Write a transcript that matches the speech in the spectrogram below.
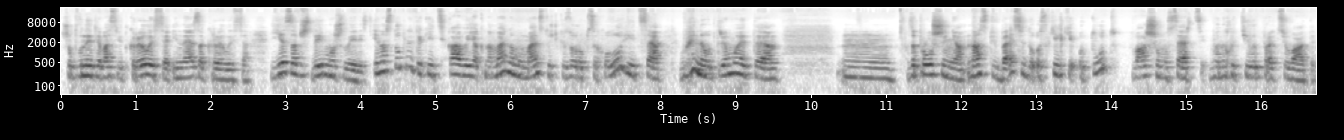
щоб вони для вас відкрилися і не закрилися. Є завжди можливість. І наступний такий цікавий, як на мене, момент з точки зору психології, це ви не отримуєте запрошення на співбесіду, оскільки отут, вашому серці, ви не хотіли працювати.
